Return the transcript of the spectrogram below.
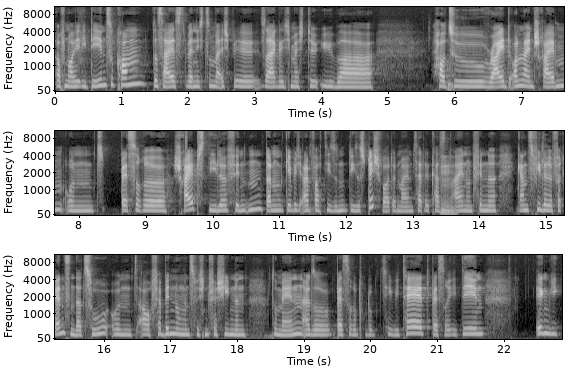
auf neue Ideen zu kommen. Das heißt, wenn ich zum Beispiel sage, ich möchte über How to Write online schreiben und bessere Schreibstile finden, dann gebe ich einfach diesen, dieses Stichwort in meinem Zettelkasten mhm. ein und finde ganz viele Referenzen dazu und auch Verbindungen zwischen verschiedenen Domänen, also bessere Produktivität, bessere Ideen. Irgendwie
